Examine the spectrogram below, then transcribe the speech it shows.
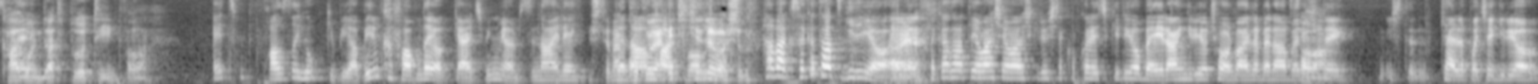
Karbonhidrat, protein falan. et fazla yok gibi ya. Benim kafamda yok gerçi. Bilmiyorum sizin aile İşte ben kikirle olmuyor. başladım. Ha bak sakatat giriyor. Aynen. Evet. Sakatat yavaş yavaş giriyor. İşte kokoreç giriyor. Beyran giriyor çorbayla beraber Falan. işte işte kelle paça giriyor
